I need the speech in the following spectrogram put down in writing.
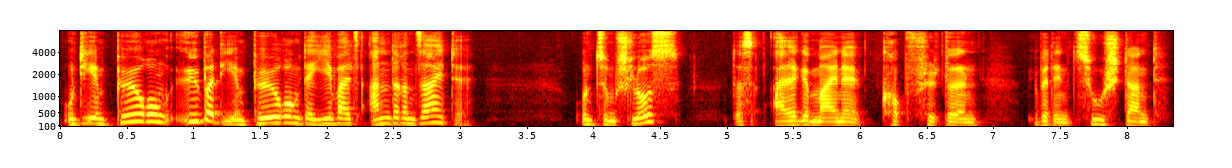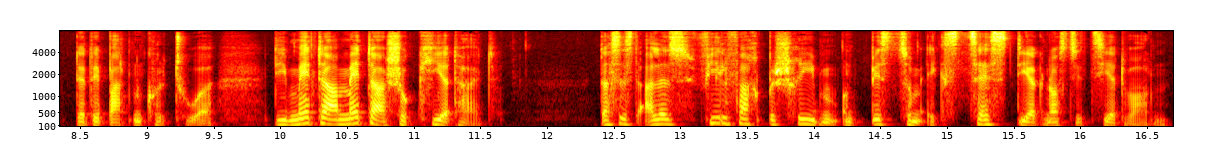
und die Empörung über die Empörung der jeweils anderen Seite. Und zum Schluss das allgemeine Kopfschütteln über den Zustand der Debattenkultur, die Meta-Meta-Schockiertheit. Das ist alles vielfach beschrieben und bis zum Exzess diagnostiziert worden.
